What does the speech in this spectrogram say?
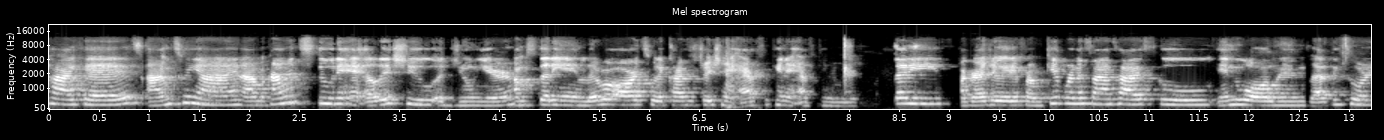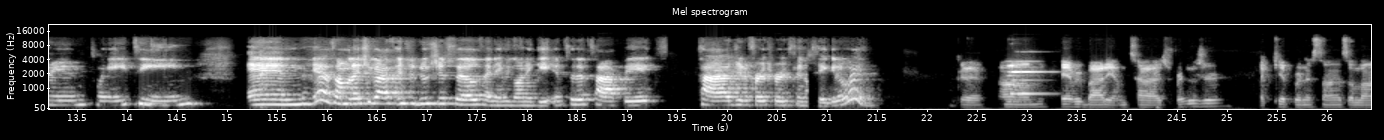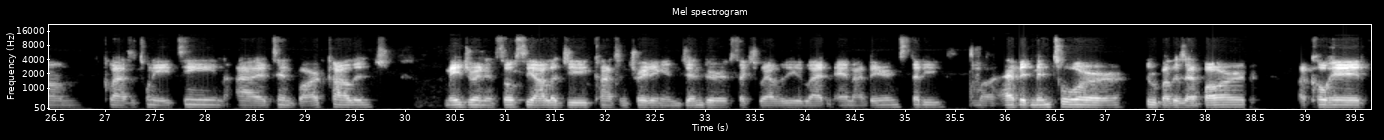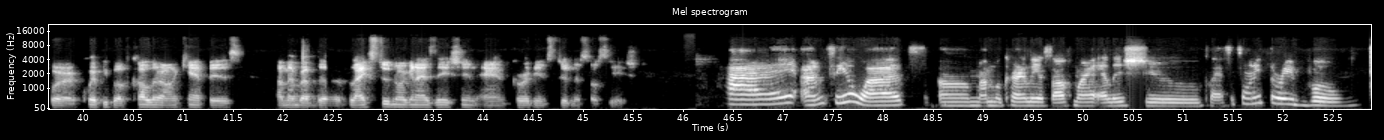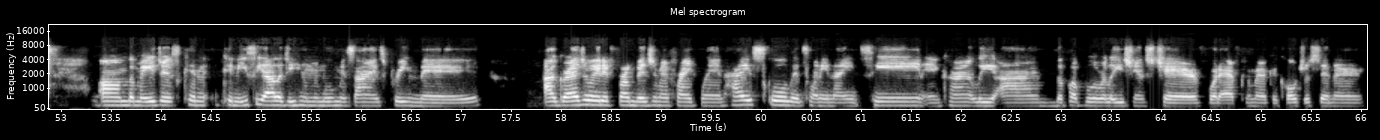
Podcast. I'm Twian. I'm a current student at LSU, a junior. I'm studying liberal arts with a concentration in African and African American studies. I graduated from KIPP Renaissance High School in New Orleans, Victorian, 2018. And yeah, so I'm gonna let you guys introduce yourselves and then we're gonna get into the topics. Taj, you're the first person. Take it away. Okay. Um, hey everybody, I'm Taj Frazier, a KIPP Renaissance alum, class of 2018. I attend Bard College, majoring in sociology, concentrating in gender, sexuality, Latin, and Iberian studies. I'm an avid mentor through Brothers at Bard, a co-head for queer people of color on campus, a member of the Black Student Organization and Caribbean Student Association. Hi, I'm Tia Watts. Um, I'm currently a sophomore at LSU, class of 23. Boom. Um, the major is kin- kinesiology, human movement science, pre med. I graduated from Benjamin Franklin High School in 2019, and currently I'm the public relations chair for the African American Culture Center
